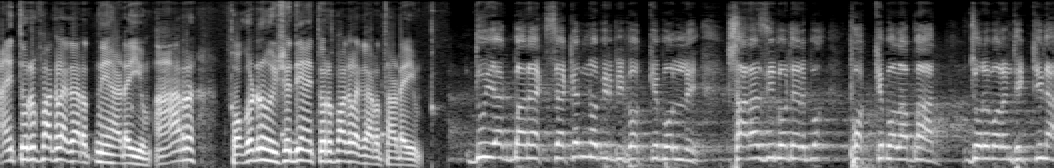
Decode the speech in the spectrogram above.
আই তোরে পাগলা গারত নিয়ে হাড়াইম আর পকেটের হইসা দিয়ে আই তোরে পাগলা গারত হাড়াইম। দুই একবার এক সেকেন্ড নবীর বিপক্ষে বললে সারা জীবনের পক্ষে বলা বাদ। জোরে বলেন ঠিক কিনা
